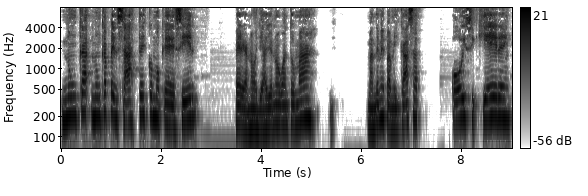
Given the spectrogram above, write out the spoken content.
Nunca, nunca pensaste como que decir, verga, no, ya yo no aguanto más, mándeme para mi casa hoy si quieren,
